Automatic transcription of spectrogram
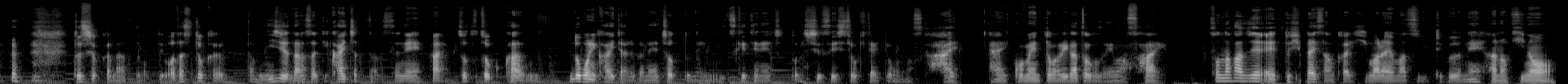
どうしようかなと思って、私とか多分27歳って書いちゃったんですよね。はい。ちょっとどこかに、どこに書いてあるかね、ちょっとね、見つけてね、ちょっと修正しておきたいと思いますがはい。はい、コメントありがとうございます。はい。そんな感じで、えっと、第3回ヒマラヤ祭りっていうことでね、あの、昨日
